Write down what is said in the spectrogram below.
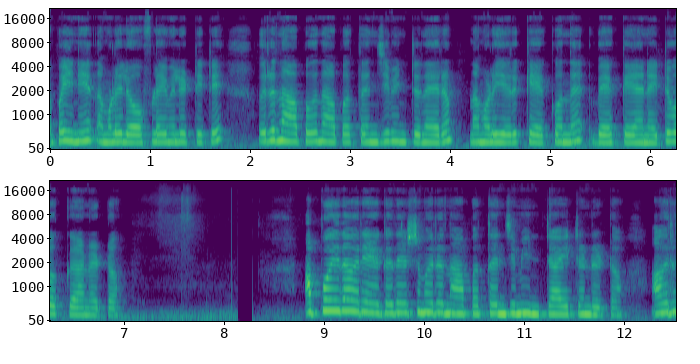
അപ്പോൾ ഇനി നമ്മൾ ലോ ഫ്ലെയിമിൽ ഇട്ടിട്ട് ഒരു നാൽപ്പത് നാൽപ്പത്തഞ്ച് മിനിറ്റ് നേരം നമ്മൾ ഈ ഒരു കേക്ക് ഒന്ന് ബേക്ക് ചെയ്യാനായിട്ട് വെക്കുകയാണ് കേട്ടോ. അപ്പോൾ ഇതാ ഒരു ഏകദേശം ഒരു നാൽപ്പത്തഞ്ച് മിനിറ്റ് ആയിട്ടുണ്ട് കേട്ടോ. ആ ഒരു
